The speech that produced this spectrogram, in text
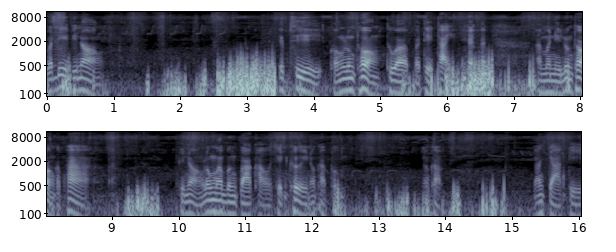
วัสดีพี่น้อง FC ของลุงทองทัวประเทศไทยอันมนี้ลุงทองกับผ้า พี่น้องลงมาเบิงปลาเขาเช่นเคยนะครับ ผมนะครับ หลังจากที่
